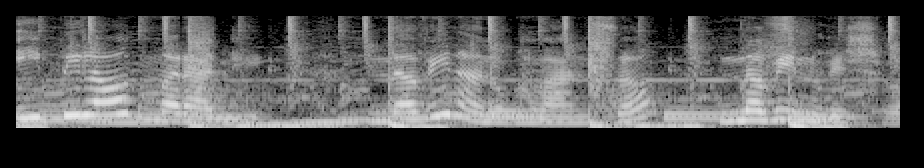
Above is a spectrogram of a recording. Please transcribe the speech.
इपिलॉग मराठी. नवीन अनुभवांचं नवीन विश्व.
